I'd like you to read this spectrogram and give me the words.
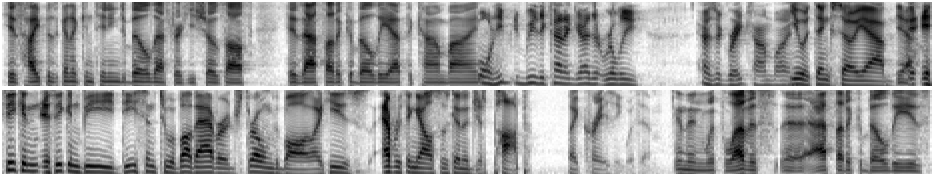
his hype is going to continue to build after he shows off his athletic ability at the combine. Well, he'd be the kind of guy that really has a great combine. You would think so, yeah. Yeah. If he can, if he can be decent to above average throwing the ball, like he's everything else is going to just pop like crazy with him. And then with Levis, uh, athletic ability is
